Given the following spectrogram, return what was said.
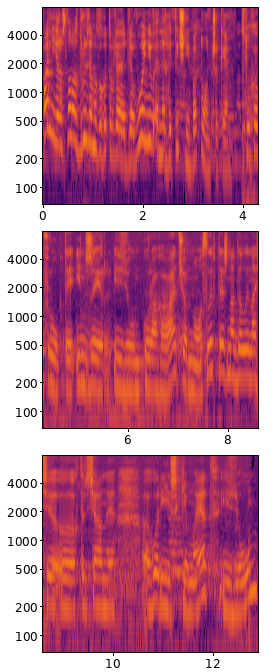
Пані Ярослава з друзями виготовляє для воїнів енергетичні батончики. Сухофрукти, інжир, ізюм, курага, чорнослив теж надали наші е, ахтирчани, е, горішки, мед, ізюм.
